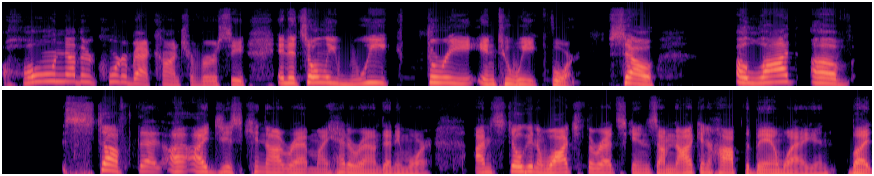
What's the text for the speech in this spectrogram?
whole nother quarterback controversy, and it's only week three into week four. So a lot of stuff that I, I just cannot wrap my head around anymore. I'm still going to watch the Redskins. I'm not going to hop the bandwagon, but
